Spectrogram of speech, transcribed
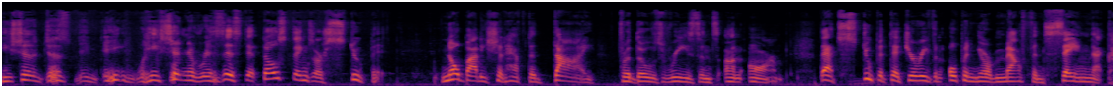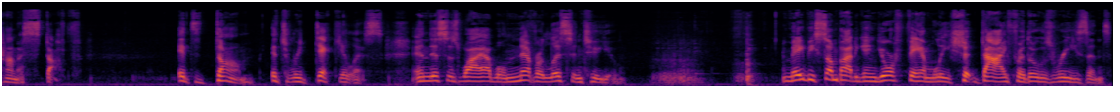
He should have just, he, he shouldn't have resisted. Those things are stupid. Nobody should have to die for those reasons unarmed. That's stupid that you're even opening your mouth and saying that kind of stuff. It's dumb. It's ridiculous. And this is why I will never listen to you. Maybe somebody in your family should die for those reasons.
